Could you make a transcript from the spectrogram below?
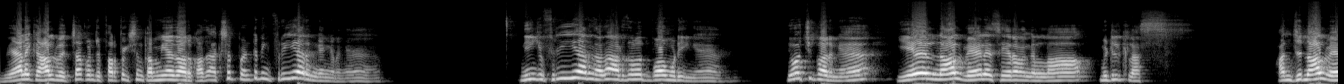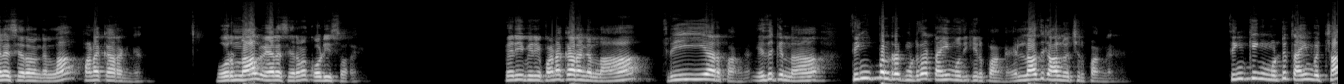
வேலைக்கு ஆள் வச்சா கொஞ்சம் பர்ஃபெக்ஷன் கம்மியாக தான் இருக்கும். அதை அக்செப்ட் பண்ணிட்டு நீங்கள் ஃப்ரீயாக இருங்கங்கிறங்க. நீங்கள் ஃப்ரீயாக இருந்தால் தான் அடுத்த அளவுக்கு போக முடியுங்க. யோசிச்சு பாருங்க. ஏழு நாள் வேலை செய்கிறவங்கெல்லாம் மிடில் கிளாஸ் அஞ்சு நாள் வேலை செய்கிறவங்கெல்லாம் பணக்காரங்க. ஒரு நாள் வேலை செய்கிறவன் கோடீஸ்வரன். பெரிய பெரிய பணக்காரங்கெல்லாம் ஃப்ரீயாக இருப்பாங்க. எதுக்குன்னா திங்க் பண்ணுறதுக்கு மட்டும் தான் டைம் ஒதுக்கி இருப்பாங்க எல்லாத்துக்கும் ஆள் வச்சுருப்பாங்க. திங்கிங் மட்டும் டைம் வச்சா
